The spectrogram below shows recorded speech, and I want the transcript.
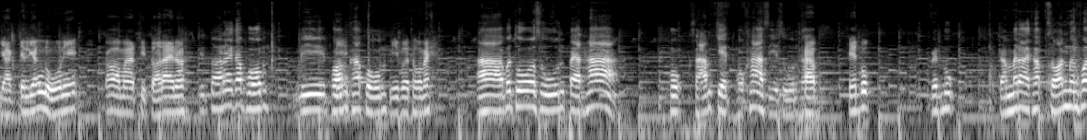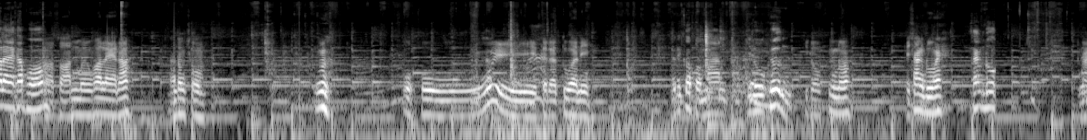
อยากจะเลี้ยงหนูนี้ ก็มาติดต่อได้เนาะ ติดต่อได้ครับผม มีพร้อมครับผม มีเบอร์โทรไหมอ่าเบอร์โทร 0 8 5 6 3 7 6 5 4 0 ครับ Facebook เฟซบุ๊กจำไม่ได้ครับ สอนเมืองพ่อแรครับผม สอนเมืองพ่อแลเนาะต้องชมอื้อโอ้โหแต่ละตัวนี่ อันนี้ก็ประมาณกิโลครึ่งกิโลครึ่งเนาะไปช่างดูไหมช่างดูอะ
